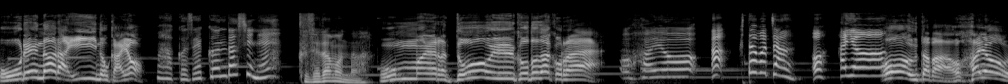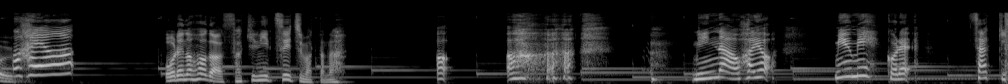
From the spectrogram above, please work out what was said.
俺ならいいのかよ。まあ久世くんだしね。クゼだもんな。お前らどういうことだこれ？おはよう。あ双葉ちゃんおはよおう歌ばおはよう。うおはよ俺の方が先についちまったな。あみんなおはよう。みゆみこれ。さっき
